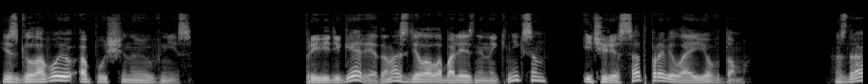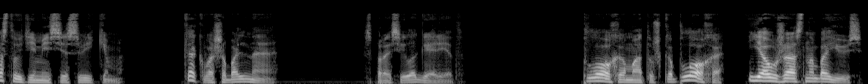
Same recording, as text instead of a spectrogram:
и с головою опущенную вниз. При виде Гэрриет она сделала болезненный книксон и через сад провела ее в дом. «Здравствуйте, миссис Викким. Как ваша больная?» — спросила Гэрриет. «Плохо, матушка, плохо. Я ужасно боюсь.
